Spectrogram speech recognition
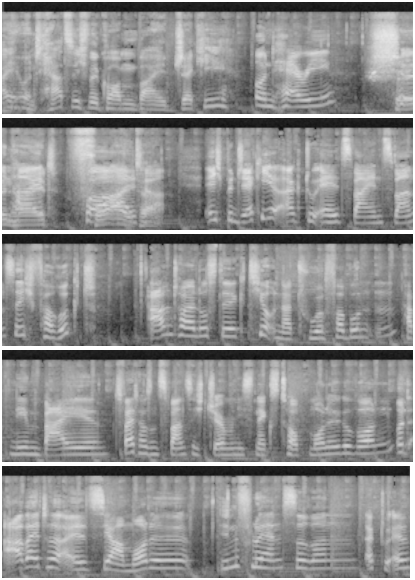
Hi und herzlich willkommen bei Jackie und Harry. Schönheit, vor Alter. Ich bin Jackie, aktuell 22, verrückt, abenteuerlustig, Tier- und Natur verbunden, habe nebenbei 2020 Germany's Next Top Model gewonnen und arbeite als ja, Model, Influencerin. Aktuell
